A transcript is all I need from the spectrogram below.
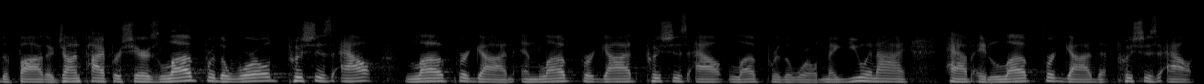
the Father? John Piper shares love for the world pushes out love for God, and love for God pushes out love for the world. May you and I have a love for God that pushes out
